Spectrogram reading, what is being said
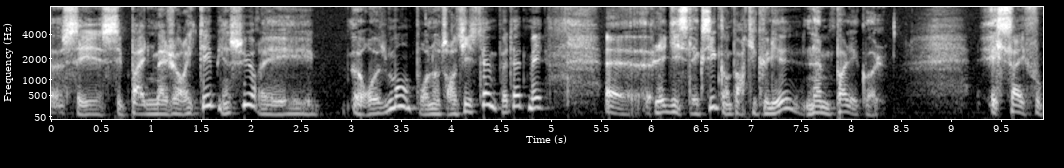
euh, c'est pas une majorité, bien sûr, et heureusement pour notre système peut-être, mais les dyslexiques en particulier n'aiment pas l'école. Et ça, il faut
